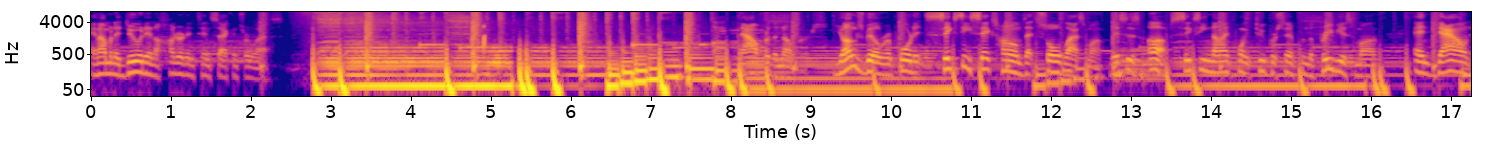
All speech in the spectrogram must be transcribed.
and I'm going to do it in 110 seconds or less. Now for the numbers. Youngsville reported 66 homes that sold last month. This is up 69.2% from the previous month and down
